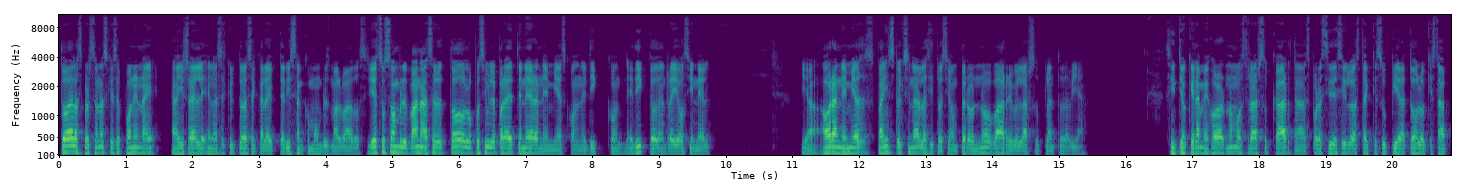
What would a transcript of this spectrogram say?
Todas las personas que se oponen a, Israel en las escrituras se caracterizan como hombres malvados. Y estos hombres van a hacer todo lo posible para detener a Nehemías con, edicto de rey o sin él. Y ahora Nehemías va a inspeccionar la situación, pero no va a revelar su plan todavía. Sintió que era mejor no mostrar sus cartas, por así decirlo, hasta que supiera todo lo que estaba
